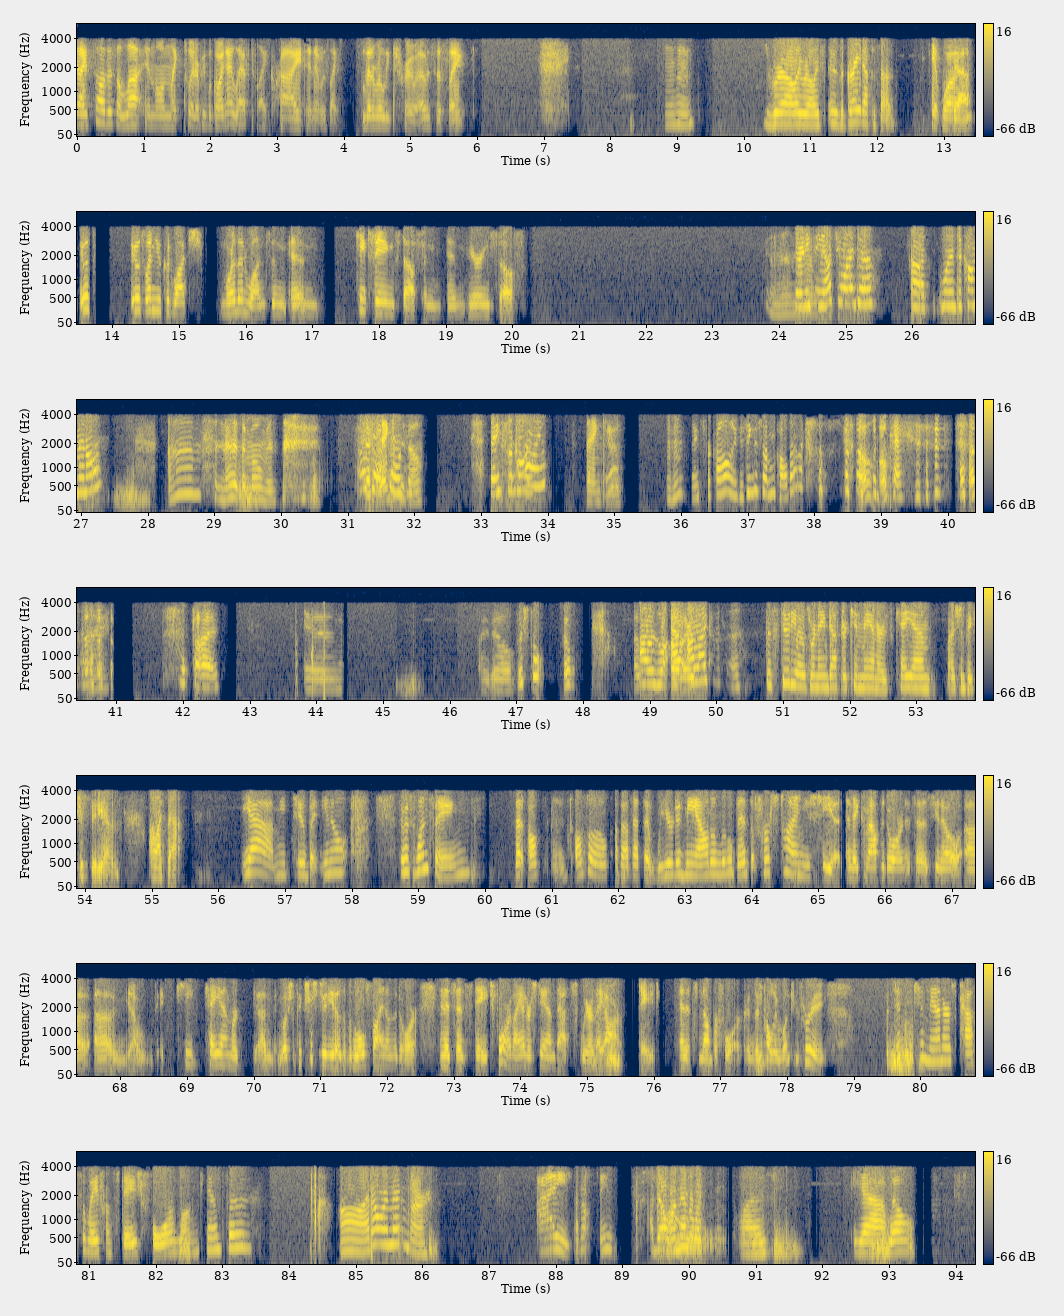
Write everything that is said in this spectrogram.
I saw this a lot in on like Twitter. People going, "I laughed till I cried," and it was like literally true. I was just like, Mhm. Really, really. It was a great episode. it was. Yeah, it was. It was one you could watch more than once and and keep seeing stuff and and hearing stuff. And then, Is there anything else you wanted to uh wanted to comment on? Um, not at the moment. Okay, Thank well, you though. Thanks for calling. Thank you. Mhm. Thanks for calling. If you think of something, call back. Oh, okay. Bye. Bye. And I know there's still. Oh. oh. I was Yeah, I, I there's- liked that the the studios were named after Kim Manners, KM Motion Picture Studios. I like that. Yeah, me too. But you know, there was one thing that al- also about that that weirded me out a little bit. The first time you see it, and they come out the door, and it says, you know, uh, uh, you know, K- KM or uh, Motion Picture Studios. It was a little sign on the door, and it said Stage Four, and I understand that's where they are, stage, and it's number four because there's probably one, two, three. But didn't Kim Manners pass away from stage four lung cancer? Oh, I don't remember. I I don't think I don't oh. remember what it was. Yeah, well,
